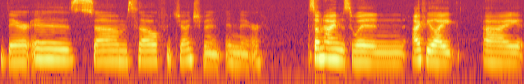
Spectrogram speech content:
there is some self judgment in there sometimes when I feel like I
